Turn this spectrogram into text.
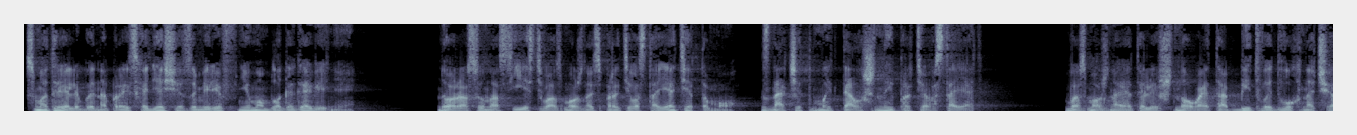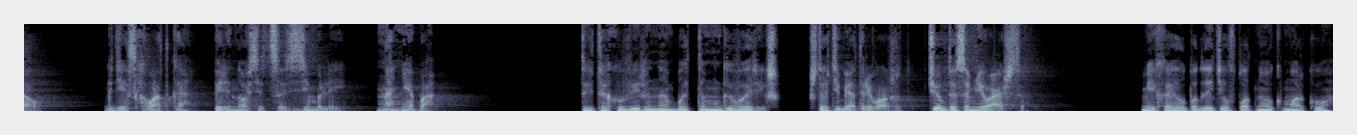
Смотрели бы на происходящее, замерев в немом благоговении. Но раз у нас есть возможность противостоять этому, значит, мы должны противостоять. Возможно, это лишь новый этап битвы двух начал, где схватка переносится с земли на небо. «Ты так уверенно об этом говоришь. Что тебя тревожит? В чем ты сомневаешься?» Михаил подлетел вплотную к Марку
